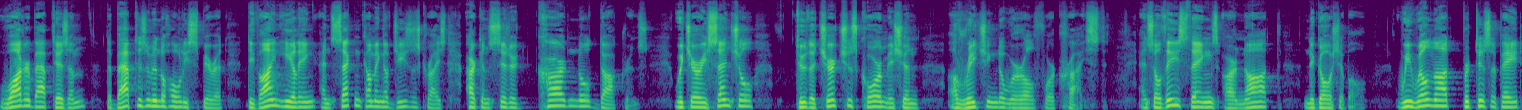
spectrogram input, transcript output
water baptism, the baptism in the Holy Spirit, divine healing, and second coming of Jesus Christ are considered cardinal doctrines, which are essential to the church's core mission of reaching the world for Christ. And so these things are not negotiable. We will not participate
